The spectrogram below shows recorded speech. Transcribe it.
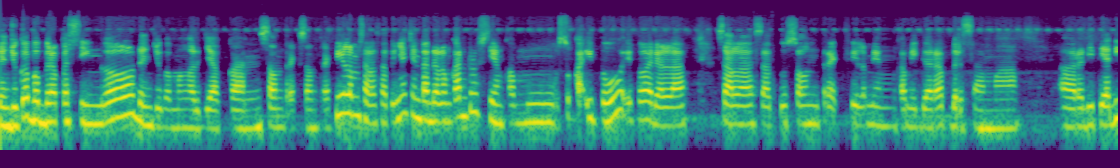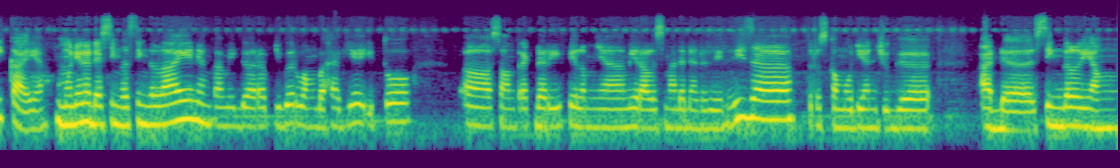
dan juga beberapa single dan juga mengerjakan soundtrack soundtrack film salah satunya Cinta Dalam Kardus yang kamu suka itu itu adalah salah satu soundtrack film yang kami garap bersama uh, Raditya Dika ya kemudian ada single-single lain yang kami garap juga Ruang Bahagia itu uh, soundtrack dari filmnya Mira Lesmada dan Riza terus kemudian juga ada single yang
